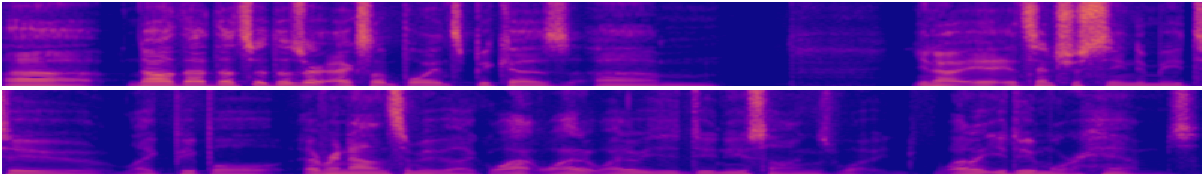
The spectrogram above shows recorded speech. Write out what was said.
Uh, no, that that's those are excellent points because um, you know it, it's interesting to me too. Like people every now and then somebody be like, why why why do you do new songs? Why why don't you do more hymns?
